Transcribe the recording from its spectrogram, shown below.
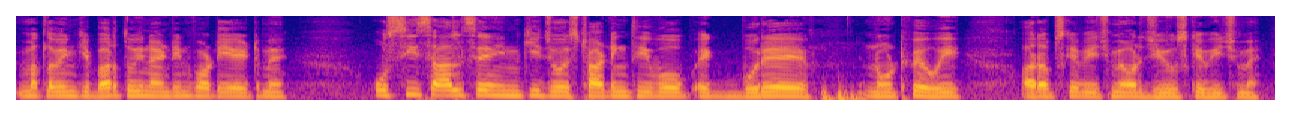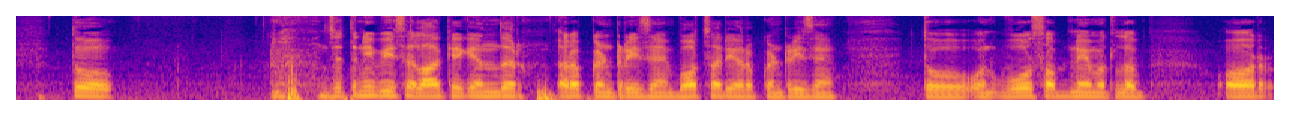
मतलब इनकी बर्थ हुई 1948 में, उसी साल से इनकी जो स्टार्टिंग थी, वो एक बुरे नोट पे हुई अरब्स के बीच में और ज्यूज़ के बीच में। तो जितनी भी इस इलाके के अंदर अरब कंट्रीज़ हैं, बहुत सारी अरब कंट्रीज़ हैं तो उन, वो सबने मतलब और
